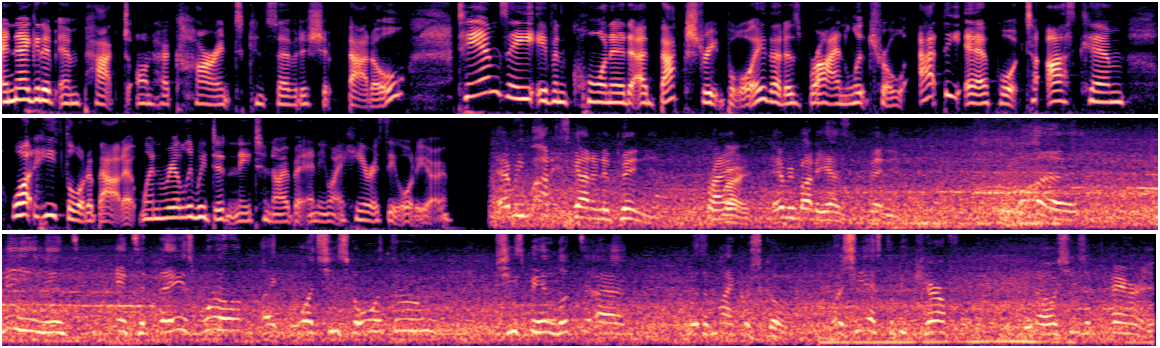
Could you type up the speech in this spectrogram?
a negative impact on her current conservatorship battle. TMZ even cornered a Backstreet Boy, that is Brian Littrell, at the airport to ask him what he thought about it when really we didn't need to know. But anyway, here is the audio. Everybody's got an opinion, right? Right. Everybody has an opinion. But me, in, in today's world, like what she's going through, she's being looked at with a microscope. But she has to be careful. You know, she's a parent,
